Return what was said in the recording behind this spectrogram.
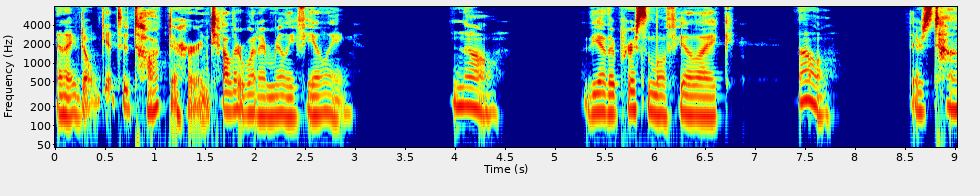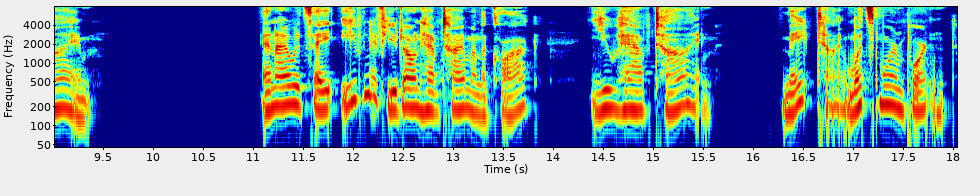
and I don't get to talk to her and tell her what I'm really feeling. No. The other person will feel like, oh, there's time. And I would say, even if you don't have time on the clock, you have time. Make time. What's more important?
